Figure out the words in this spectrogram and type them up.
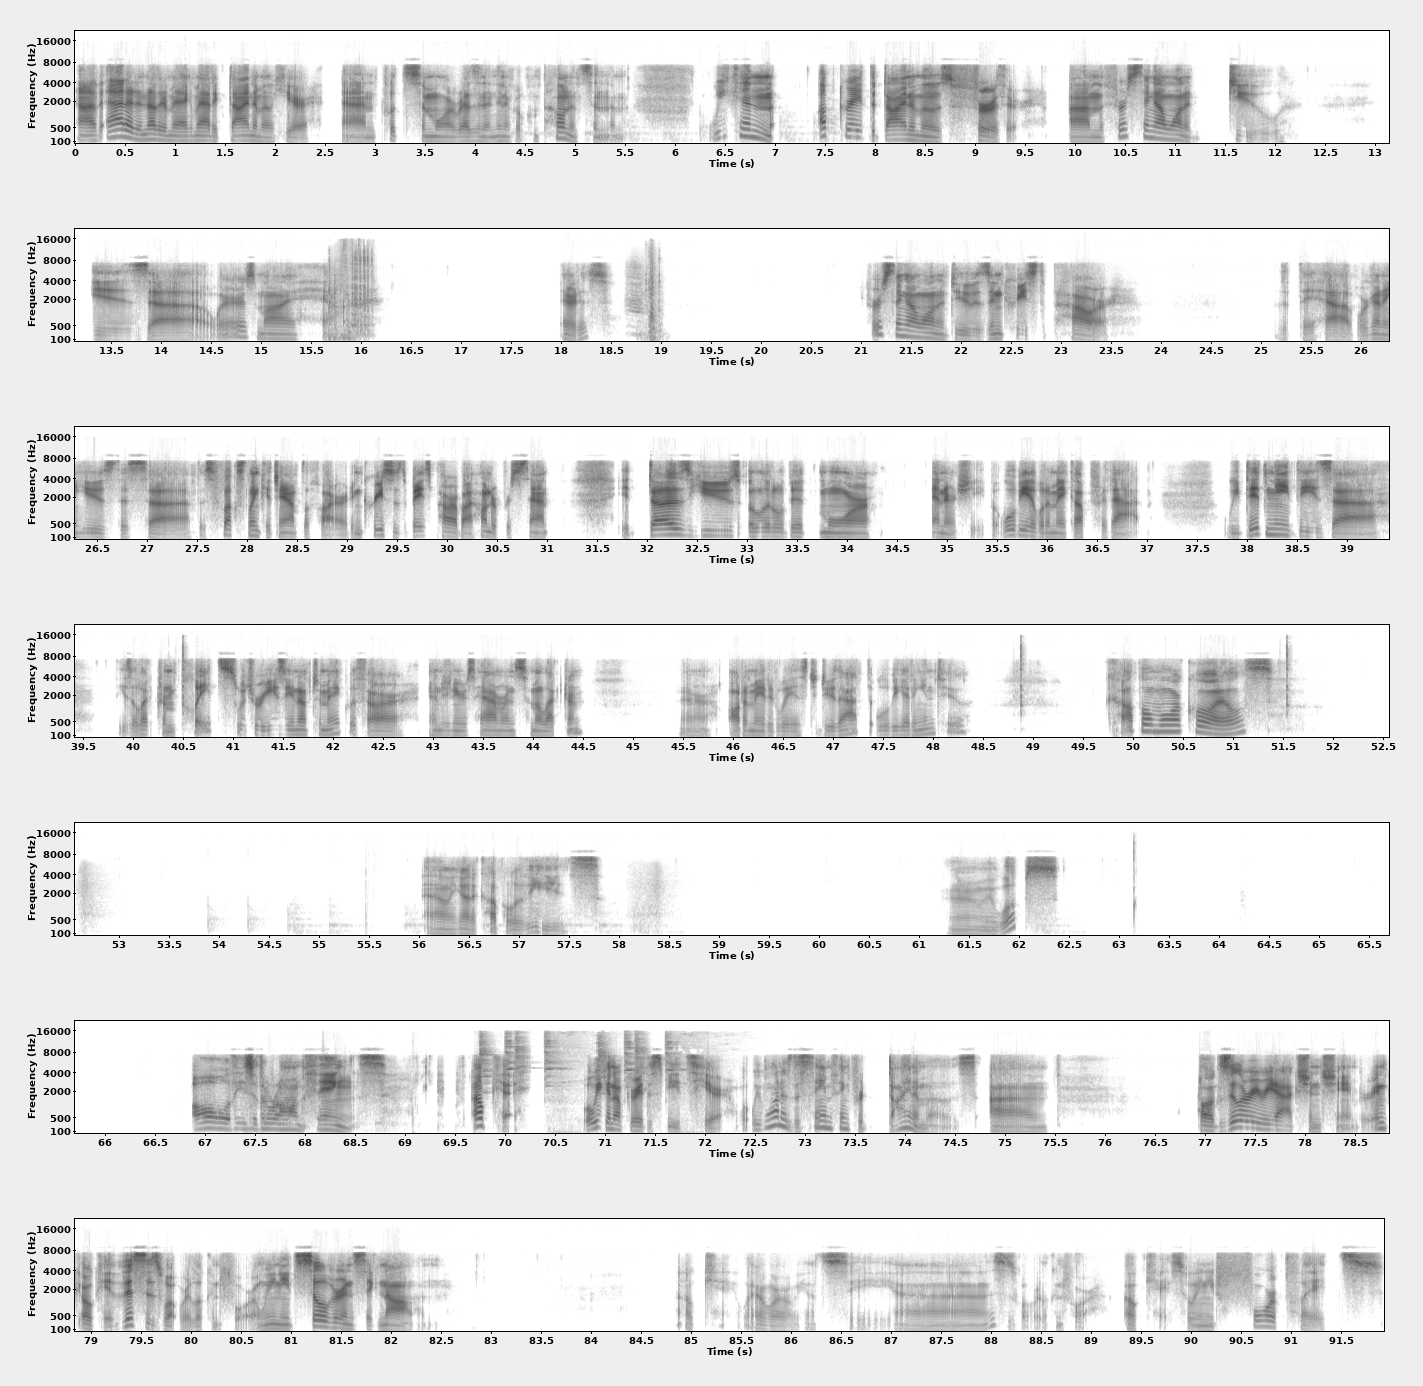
Now I've added another magmatic dynamo here and put some more resonant integral components in them. We can upgrade the dynamos further. Um, the first thing I want to do is, uh, where's my hammer? There it is. First thing I want to do is increase the power that they have. We're going to use this, uh, this flux linkage amplifier. It increases the base power by 100%. It does use a little bit more energy, but we'll be able to make up for that. We did need these, uh, these electrum plates, which were easy enough to make with our engineer's hammer and some electrum. There are automated ways to do that that we'll be getting into. Couple more coils. And we got a couple of these. And we, whoops. Oh, these are the wrong things. Okay. Well, we can upgrade the speeds here. What we want is the same thing for dynamos. Um, auxiliary reaction chamber. In, okay, this is what we're looking for. We need silver and signalum. Okay, where were we? Let's see. Uh, this is what we're looking for. Okay, so we need four plates.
